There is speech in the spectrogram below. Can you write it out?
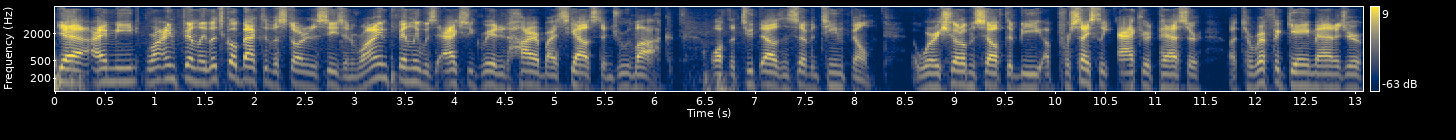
Yeah, I mean, Ryan Finley, let's go back to the start of the season. Ryan Finley was actually graded higher by scouts than Drew Lock off the 2017 film, where he showed himself to be a precisely accurate passer, a terrific game manager,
